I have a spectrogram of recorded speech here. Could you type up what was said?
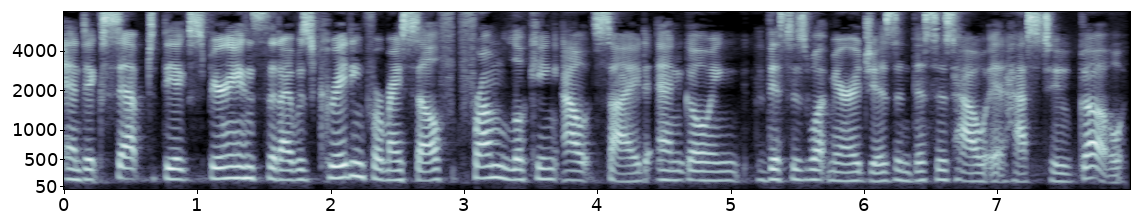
and accept the experience that I was creating for myself from looking outside and going, this is what marriage is and this is how it has to go.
